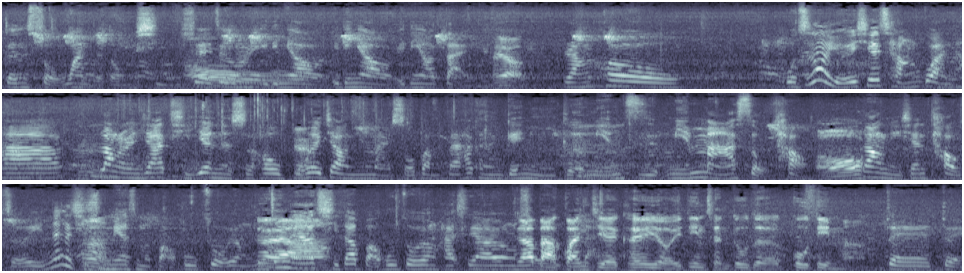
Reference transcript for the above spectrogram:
跟手腕的东西，所以这个东西一定要一定要一定要带。还有。然后。我知道有一些场馆，它让人家体验的时候不会叫你买手绑带，它可能给你一个棉质棉麻手套，哦让你先套着而已。那个其实没有什么保护作用，你真的要起到保护作用，还是要用。要把关节可以有一定程度的固定嘛？对对对，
